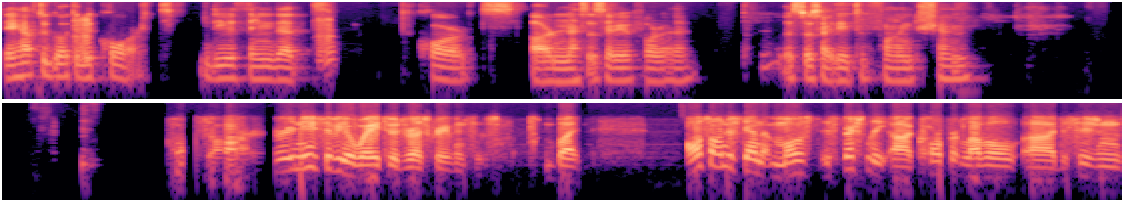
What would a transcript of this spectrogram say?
they have to go to the mm-hmm. court. Do you think that mm-hmm. courts are necessary for a, a society to function? Courts are. There needs to be a way to address grievances, but also understand that most, especially uh, corporate level uh, decisions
